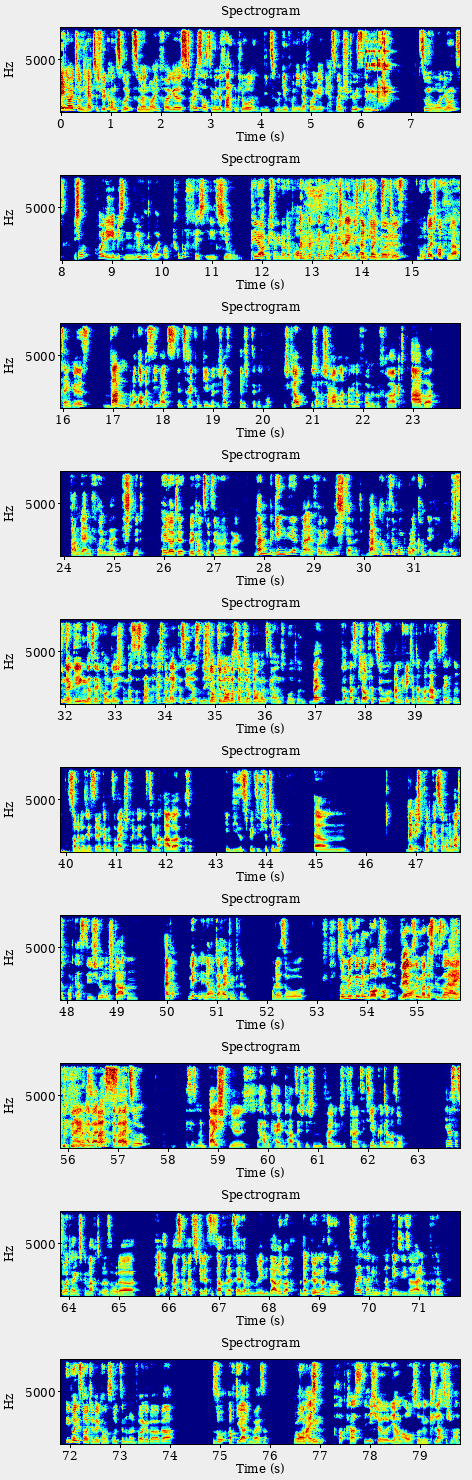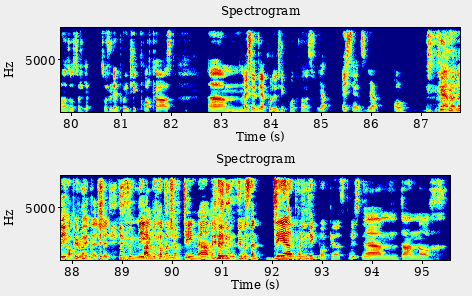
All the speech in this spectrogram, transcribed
Hey Leute und herzlich willkommen zurück zu einer neuen Folge Stories aus dem Elefantenklo. Wie zu Beginn von jeder Folge erstmal ein Stößchen. Zum Wohl, Jungs. Ich, heute gebe ich in Löwenbräu Oktoberfest-Edition. Peter hat mich schon wieder unterbrochen. Womit ich eigentlich anfangen wollte ist, worüber ich oft nachdenke ist, wann oder ob es jemals den Zeitpunkt geben wird. Ich weiß ehrlich gesagt nicht mal, ich glaube, ich habe das schon mal am Anfang einer Folge gefragt, aber wann wir eine Folge mal nicht mit Hey Leute, willkommen zurück zu einer neuen Folge. Wann beginnen wir mal eine Folge nicht damit? Wann kommt dieser Punkt oder kommt er jemals? Ich bin dagegen, dass er kommt, weil ich finde, dass es dann, da weiß man direkt, dass wir das sind. Ich glaube, genau das habe ich auch damals geantwortet. Weil, was mich auch dazu angeregt hat, darüber nachzudenken, sorry, dass ich jetzt direkt damit so reinspringe in das Thema, aber, also, in dieses spezifische Thema, ähm, wenn ich Podcasts höre oder manche Podcasts, die ich höre, starten einfach mitten in der Unterhaltung drin. Oder so, So mitten in dem Wort so, wer auch immer das gesagt hat. nein, nein, So, aber, was? aber halt so, ist jetzt nur ein Beispiel, ich habe keinen tatsächlichen Fall, den ich jetzt gerade zitieren könnte, aber so, hey, was hast du heute eigentlich gemacht? Oder so, oder, hey, weißt du noch, als ich dir letztens davon erzählt habe und dann reden die darüber und dann irgendwann so zwei, drei Minuten, nachdem sie diese Unterhaltung geführt haben, übrigens Leute, willkommen zurück zu einer neuen Folge, bla bla bla, so auf die Art und Weise. Die Ja, meisten bin, Podcasts, die ich höre, die haben auch so einen klassischen Anfang. Also zum Beispiel, zum Beispiel der Politik-Podcast. Ähm, heißt ja der Politik-Podcast. ja, Echt jetzt? ja. Oh. Damn, Alter, copyright that shit. Ist so mega Wann bekommt man schon den Namen? Du bist dann der Politik-Podcast. Richtig. Ähm, dann noch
